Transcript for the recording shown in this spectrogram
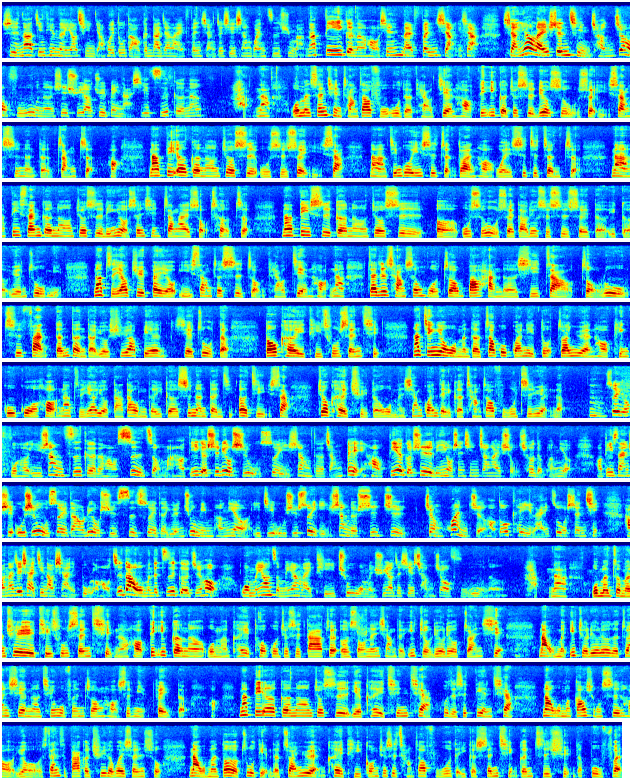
是，那今天呢，邀请雅慧督导跟大家来分享这些相关资讯嘛。那第一个呢，哈，先来分享一下，想要来申请长照服务呢，是需要具备哪些资格呢？好，那我们申请长照服务的条件，哈，第一个就是六十五岁以上失能的长者，哈，那第二个呢，就是五十岁以上。那经过医师诊断哈为失智症者，那第三个呢就是领有身心障碍手册者，那第四个呢就是呃五十五岁到六十四岁的一个原住民，那只要具备有以上这四种条件哈，那在日常生活中包含了洗澡、走路、吃饭等等的有需要别人协助的，都可以提出申请。那经由我们的照顾管理多专员哈评估过后，那只要有达到我们的一个失能等级二级以上，就可以取得我们相关的一个长照服务资源了。嗯，所以有符合以上资格的哈四种嘛，哈，第一个是六十五岁以上的长辈，哈，第二个是领有身心障碍手册的朋友，好，第三是五十五岁到六十四岁的原住民朋友，以及五十岁以上的失智症患者，哈，都可以来做申请。好，那接下来进到下一步了，哈，知道我们的资格之后，我们要怎么样来提出我们需要这些长照服务呢？好，那我们怎么去提出申请呢？哈，第一个呢，我们可以透过就是大家最耳熟能详的一九六六专线。那我们一九六六的专线呢，前五分钟哈是免费的。好，那第二个呢，就是也可以亲洽或者是电洽。那我们高雄市哈有三十八个区的卫生所，那我们都有驻点的专员可以提供就是长照服务的一个申请跟咨询的部分。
